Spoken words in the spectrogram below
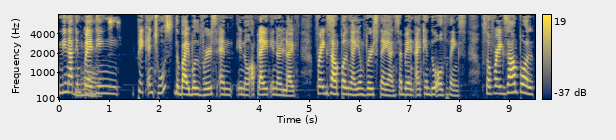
Hindi natin Yes. pwedeng pick and choose the Bible verse and, you know, apply it in our life. For example nga, yung verse na yan, sabihin, I can do all things. So, for example,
